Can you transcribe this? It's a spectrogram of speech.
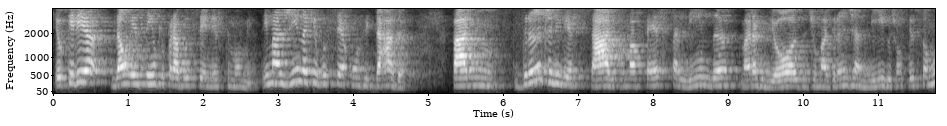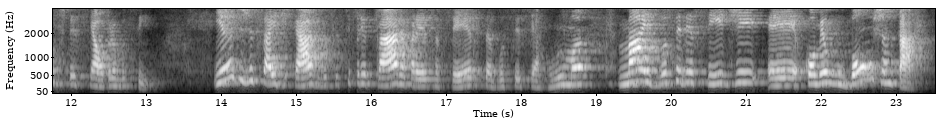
Eu queria dar um exemplo para você nesse momento. Imagina que você é convidada para um grande aniversário, para uma festa linda, maravilhosa, de uma grande amiga, de uma pessoa muito especial para você. E antes de sair de casa, você se prepara para essa festa, você se arruma, mas você decide é, comer um bom jantar,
